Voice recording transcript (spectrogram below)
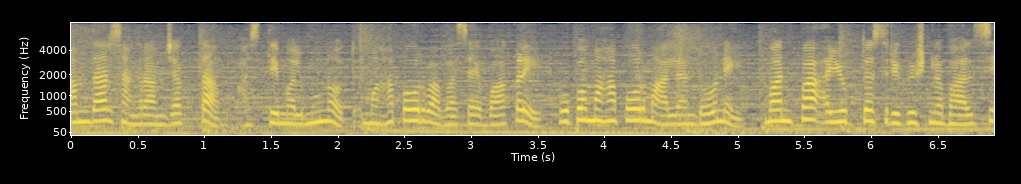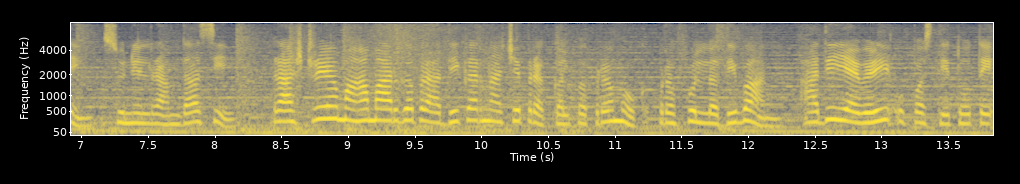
आमदार संग्राम जगताप हस्तिमल मुनोत महापौर बाबासाहेब वाकळे उपमहापौर मालन ढोणे मनपा आयुक्त श्रीकृष्ण भालसिंग सुनील रामदासी राष्ट्रीय महामार्ग प्राधिकरणाचे प्रकल्प प्रमुख प्रफुल्ल दिवान आदी यावेळी उपस्थित होते.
